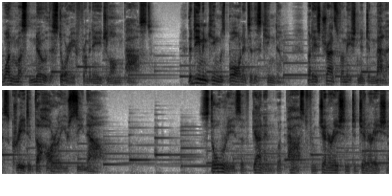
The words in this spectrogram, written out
one must know the story from an age long past. The Demon King was born into this kingdom, but his transformation into malice created the horror you see now. Stories of Ganon were passed from generation to generation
